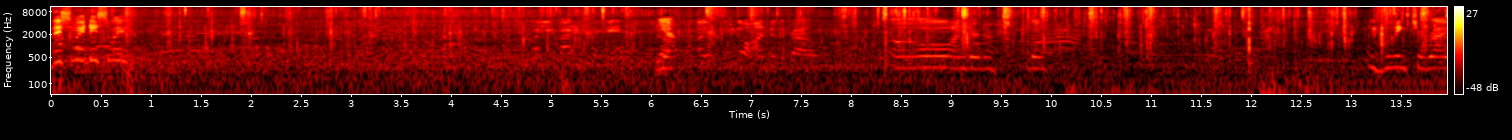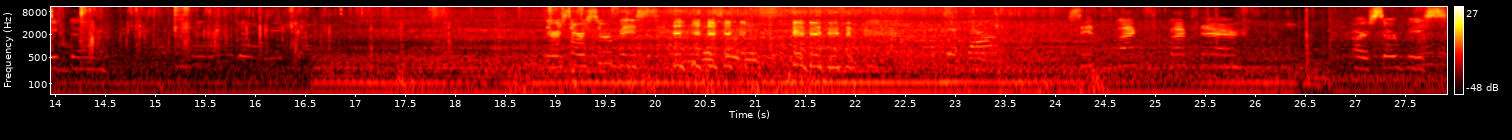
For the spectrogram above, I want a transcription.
This way. This way. Yeah. go under the road. Oh, under the go. We're going to ride. Uh... There's our service. Our service.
